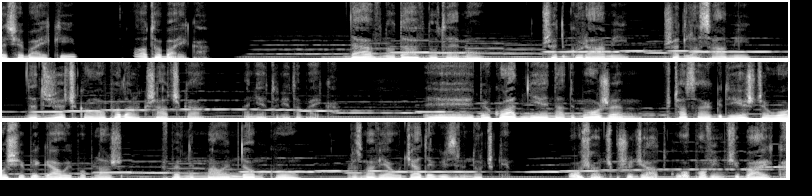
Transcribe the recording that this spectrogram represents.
Chcecie bajki? Oto bajka. Dawno, dawno temu, przed górami, przed lasami, nad rzeczką opodal krzaczka, a nie, to nie ta bajka. Yy, dokładnie nad morzem, w czasach, gdy jeszcze łosie biegały po plaży. W pewnym małym domku rozmawiał dziadek z wnuczkiem. Usiądź przy dziadku, opowiem ci bajkę.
